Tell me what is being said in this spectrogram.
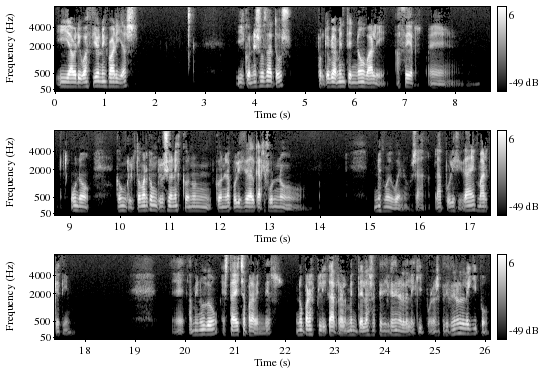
y averiguaciones varias. Y con esos datos, porque obviamente no vale hacer eh, uno tomar conclusiones con, un, con la publicidad del Carrefour no, no es muy bueno. O sea, la publicidad es marketing. Eh, a menudo está hecha para vender, no para explicar realmente las especificaciones del equipo. Las especificaciones del equipo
